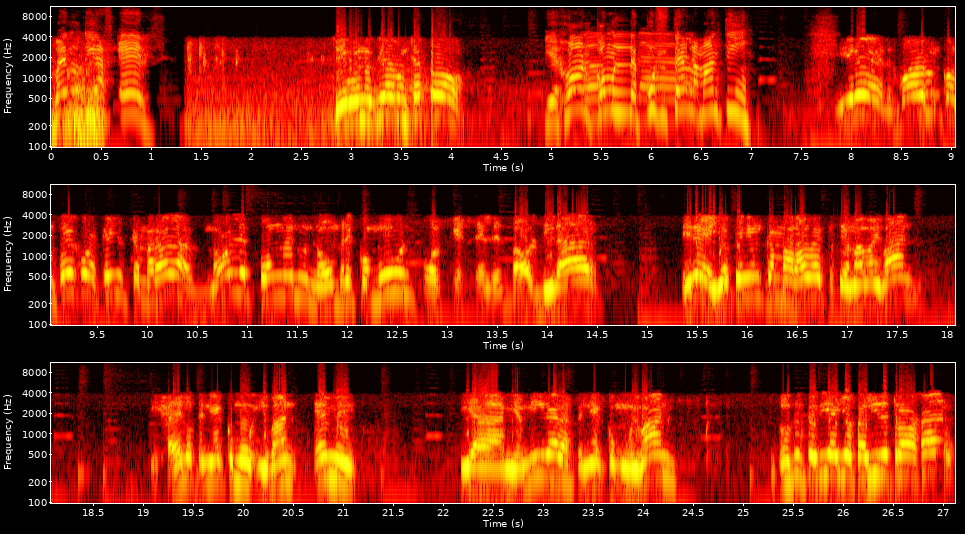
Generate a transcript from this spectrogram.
Buenos días, Ed. Sí, buenos días, Don Cheto. Viejón, ¿cómo le puso usted al amante? Mire, les voy a dar un consejo a aquellos camaradas. No le pongan un nombre común porque se les va a olvidar. Mire, yo tenía un camarada que se llamaba Iván. Y a él lo tenía como Iván M. Y a mi amiga la tenía como Iván. Entonces ese día yo salí de trabajar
